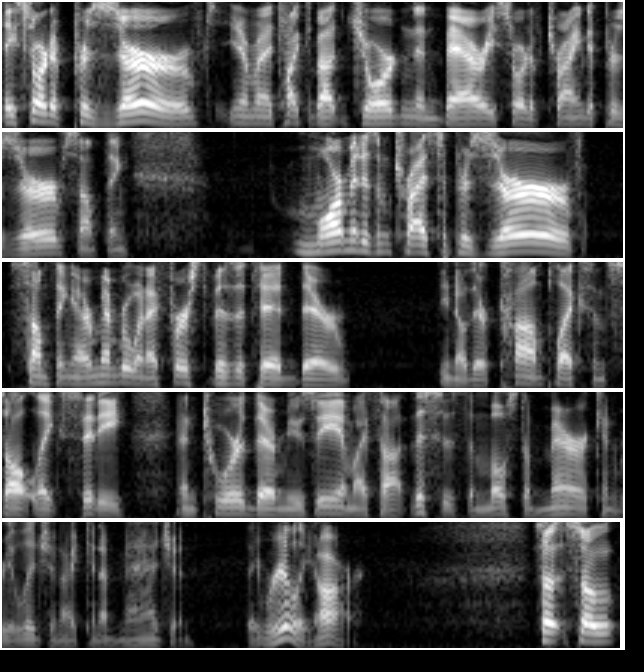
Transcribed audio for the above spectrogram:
They sort of preserved you know when i talked about jordan and Bari sort of trying to preserve something mormonism tries to preserve something. I remember when i first visited their you know their complex in Salt Lake City and toured their museum, I thought this is the most American religion I can imagine. They really are. So so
